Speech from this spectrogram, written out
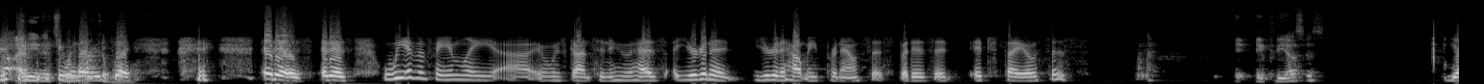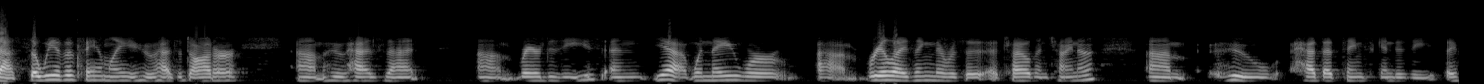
Well, I mean, it's remarkable. it is. It is. We have a family uh, in Wisconsin who has. You're gonna you're gonna help me pronounce this, but is it ichthyosis? Ichthyosis. Yes. So we have a family who has a daughter um, who has that um, rare disease, and yeah, when they were um, realizing there was a, a child in China um, who had that same skin disease. They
